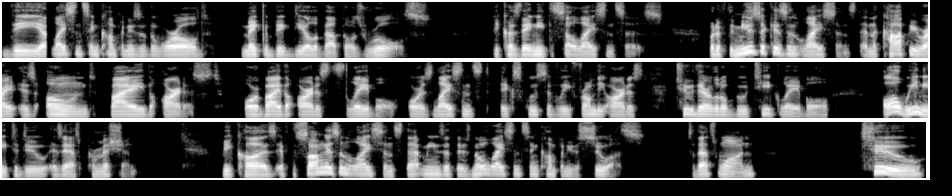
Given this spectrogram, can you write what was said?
the uh, licensing companies of the world make a big deal about those rules because they need to sell licenses. But if the music isn't licensed and the copyright is owned by the artist or by the artist's label or is licensed exclusively from the artist to their little boutique label, all we need to do is ask permission. Because if the song isn't licensed, that means that there's no licensing company to sue us. So that's one. Two,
